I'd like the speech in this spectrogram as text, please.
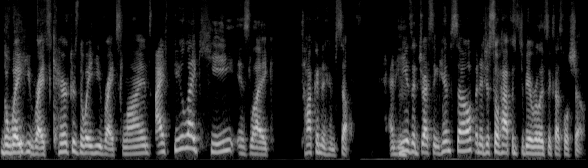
the way he writes characters, the way he writes lines. I feel like he is like talking to himself, and he Mm. is addressing himself, and it just so happens to be a really successful show.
